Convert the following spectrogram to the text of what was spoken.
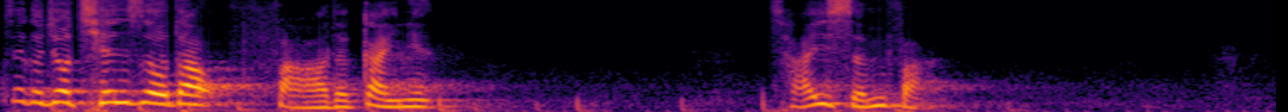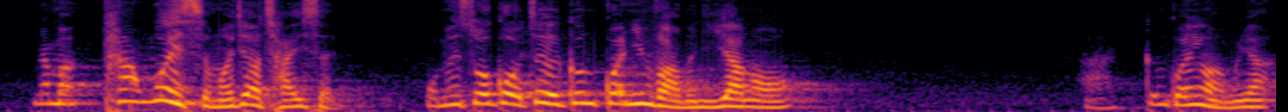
这个就牵涉到法的概念。财神法，那么他为什么叫财神？我们说过，这个跟观音法门一样哦。啊，跟观音法门一样，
